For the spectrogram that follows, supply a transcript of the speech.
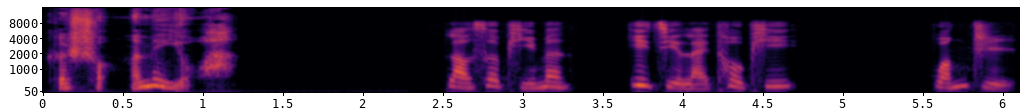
可爽了没有啊？老色皮们，一起来透批！网址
